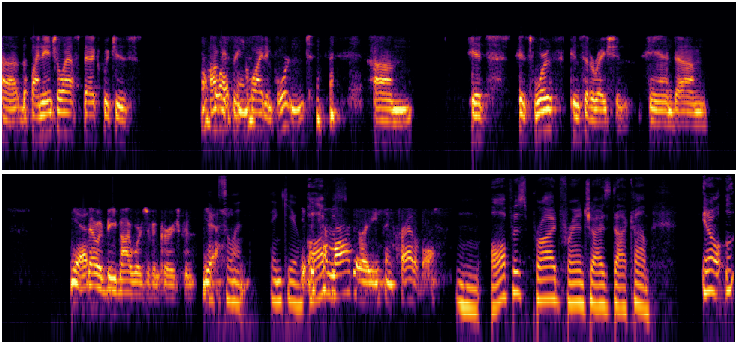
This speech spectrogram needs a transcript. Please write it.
uh, the financial aspect, which is A obviously blessing. quite important, um, it's it's worth consideration. And um, Yes. that would be my words of encouragement. Yes. Excellent. Thank you. The Office- camaraderie is incredible. OfficePrideFranchise.com. You know,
